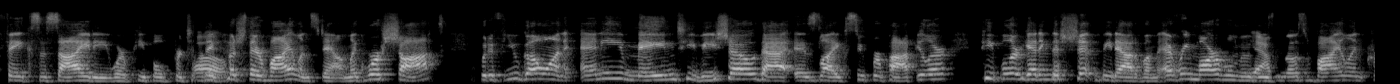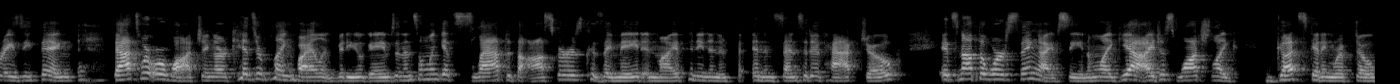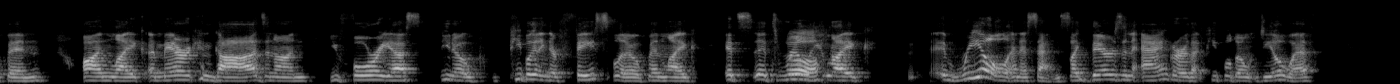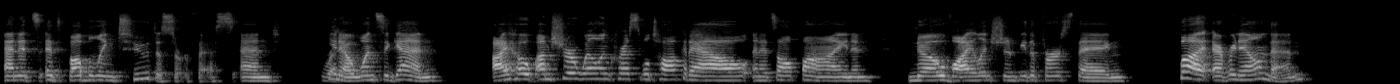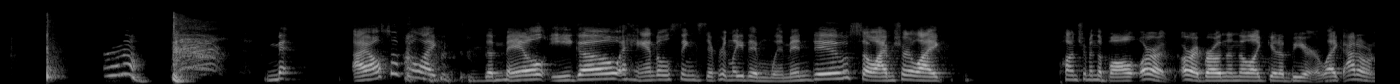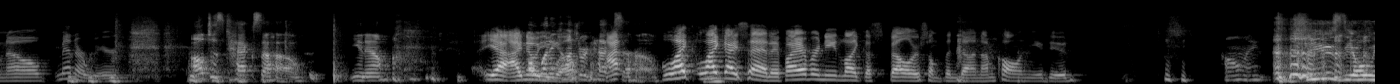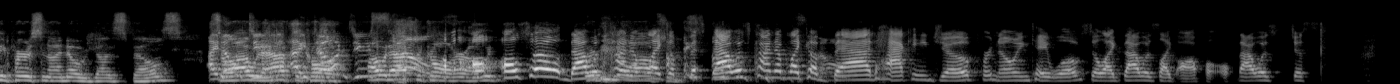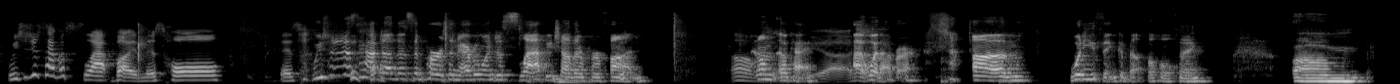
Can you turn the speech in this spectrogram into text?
fake society where people oh. they push their violence down. Like we're shocked, but if you go on any main TV show that is like super popular, people are getting the shit beat out of them. Every Marvel movie yeah. is the most violent, crazy thing. That's what we're watching. Our kids are playing violent video games, and then someone gets slapped at the Oscars because they made, in my opinion, an, an insensitive hack joke. It's not the worst thing I've seen. I'm like, yeah, I just watched like guts getting ripped open on like American Gods and on Euphoria, you know, people getting their face split open. Like it's it's really like eh, real in a sense. Like there's an anger that people don't deal with, and it's it's bubbling to the surface. And right. you know, once again, I hope I'm sure Will and Chris will talk it out, and it's all fine. And no, violence shouldn't be the first thing, but every now and then. I don't know. I also feel like the male ego handles things differently than women do. So I'm sure like punch him in the ball. All right, all right, bro. And then they'll like get a beer. Like, I don't know. Men are weird. I'll just hex a hoe, you know? Yeah, I know oh, you will. Hex a hoe. Like like I said, if I ever need like a spell or something done, I'm calling you, dude. Call me. she is the only person I know who does spells. I so don't I would do, have to call. I, don't do I would spells. have to call her. Would, also, that was kind no of like a that was kind of like a bad hacky joke for knowing Kate Wolf. So like that was like awful. That was just we should just have a slap button. This whole this we should just have done this in person. Everyone just slap each other for fun. Oh, um, okay, uh, whatever. Um, what do you think about the whole thing? Um,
